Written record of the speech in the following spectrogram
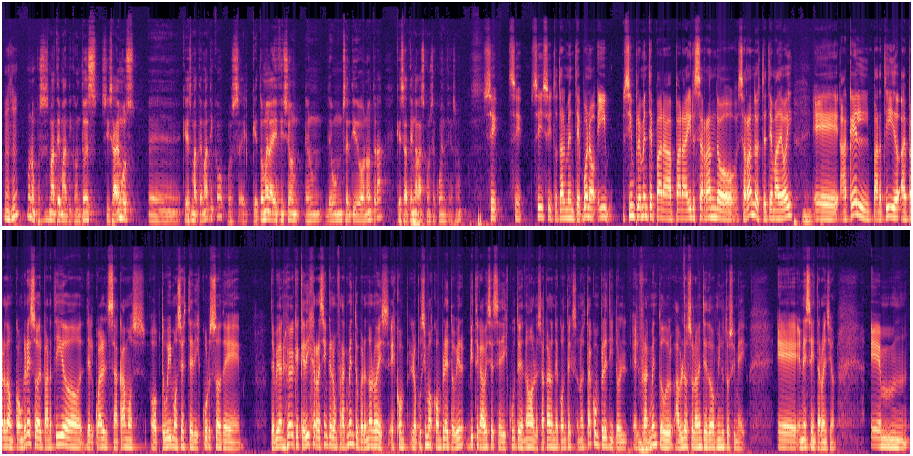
Bueno, pues es matemático. Entonces, si sabemos eh, que es matemático, pues el que tome la decisión de un sentido o en otra, que se atenga a las consecuencias, ¿no? Sí, sí, sí, sí, totalmente. Bueno, y simplemente para, para ir cerrando, cerrando este tema de hoy, mm. eh, aquel partido, perdón, congreso del partido del cual sacamos, obtuvimos este discurso de de Björn que dije recién que era un fragmento, pero no lo es, es lo pusimos completo. Viste que a veces se discute, no, lo sacaron de contexto, no, está completito. El, fragmento habló solamente dos minutos y medio eh, en esa intervención. Em,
